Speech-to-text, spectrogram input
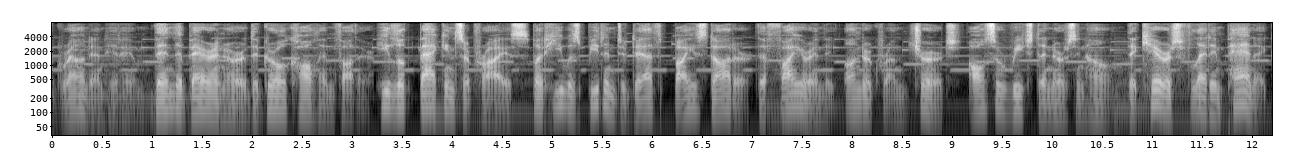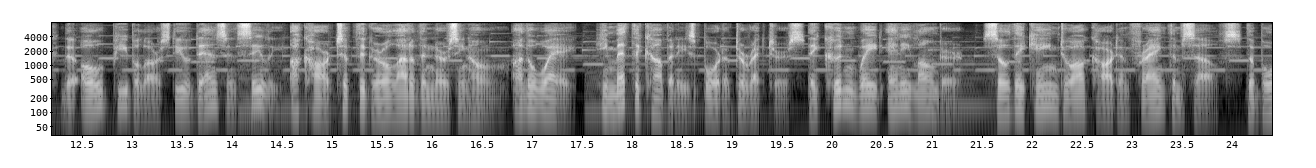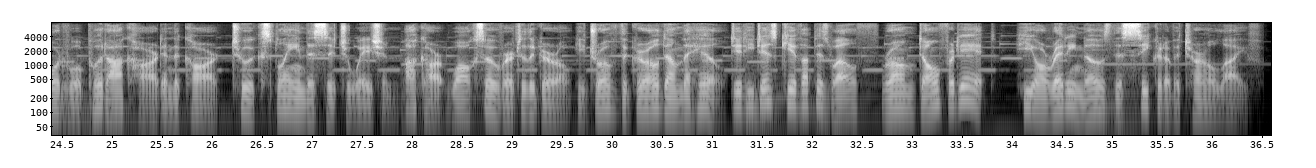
ground and hit him. Then the Baron heard the girl call him father. He looked back in surprise, but he was beaten to death by his daughter. The fire in the underground church also reached the nursing home. The carers fled in panic. The old people are still dancing silly. Ockhardt took the girl out of the nursing home. On the way, he met the company's board of directors. They couldn't wait any longer, so they came to Ockhart and franked themselves. The board will put Ockhart in the car to explain the situation. Ockhart walks over to the girl. He drove the girl down the hill. Did he just give up his wealth? Wrong, don't forget. He already knows the secret of eternal life.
